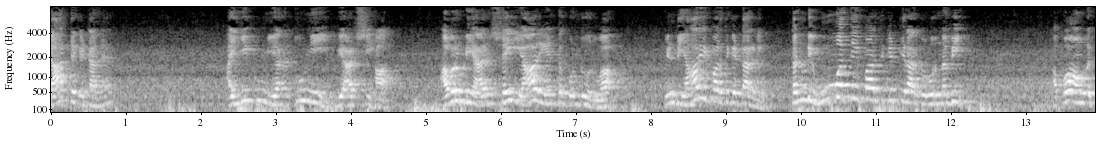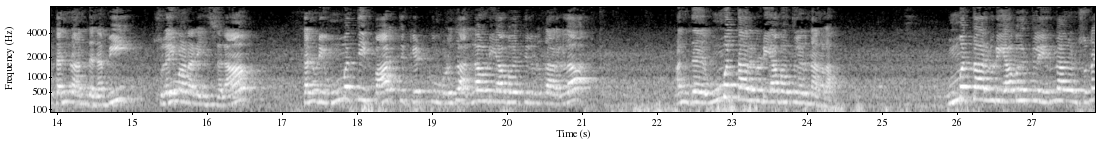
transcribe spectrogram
யார்கிட்ட கேட்டாங்க? ஐயக்கும் தூணி பி அர்ஷிஹா அவருடைய அரிசை யார் என்கிட்ட கொண்டு வருவா? என்று யாரை பார்த்து கேட்டார்கள்? தன்னுடைய உம்மத்தை பார்த்து கேட்கிறார்கள் ஒரு நபி. அப்போ அவங்க தன் அந்த நபி சுலைமான் அலி இஸ்லாம் தன்னுடைய உம்மத்தை பார்த்து கேட்கும் பொழுது அல்லாவுடைய ஞாபகத்தில் இருந்தார்களா? அந்த உம்மத்தாரனுடைய ஞாபகத்தில் இருந்தாங்களா? உம்மத்தாரனுடைய ஞாபகத்தில் இருந்தாங்கன்னு சொன்னா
